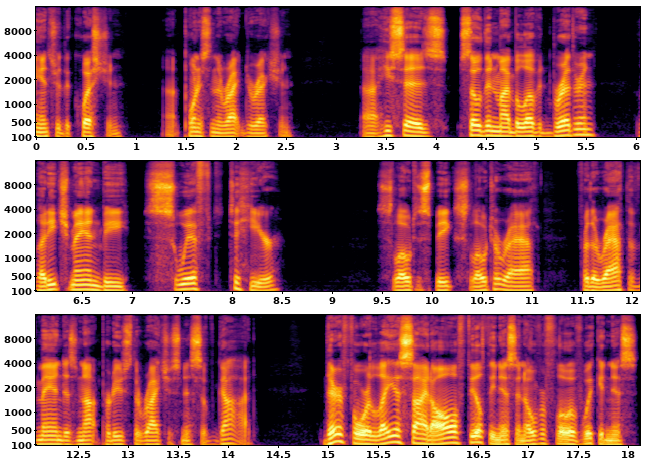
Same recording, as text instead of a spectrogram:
answer the question, uh, point us in the right direction. Uh, he says, So then, my beloved brethren, let each man be swift to hear, slow to speak, slow to wrath. for the wrath of man does not produce the righteousness of God. Therefore, lay aside all filthiness and overflow of wickedness,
